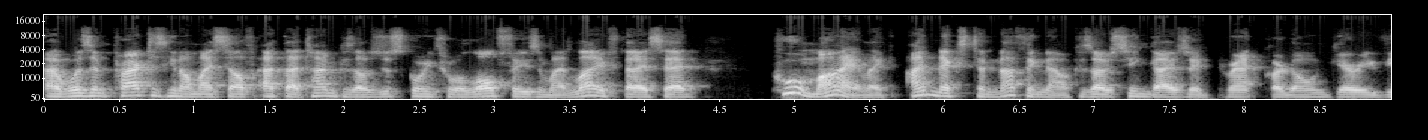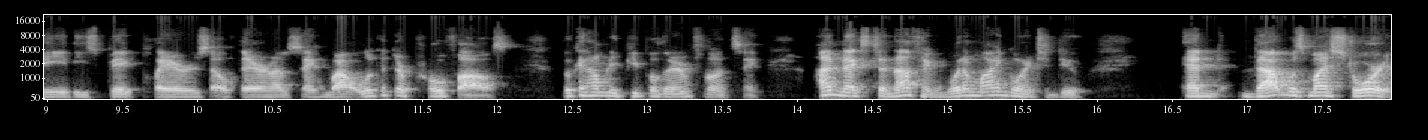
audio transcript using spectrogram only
I wasn't practicing on myself at that time because I was just going through a lull phase in my life that I said, who am I? Like I'm next to nothing now because I was seeing guys like Grant Cardone, Gary Vee, these big players out there, and I was saying, wow, look at their profiles. Look at how many people they're influencing. I'm next to nothing. What am I going to do? And that was my story.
